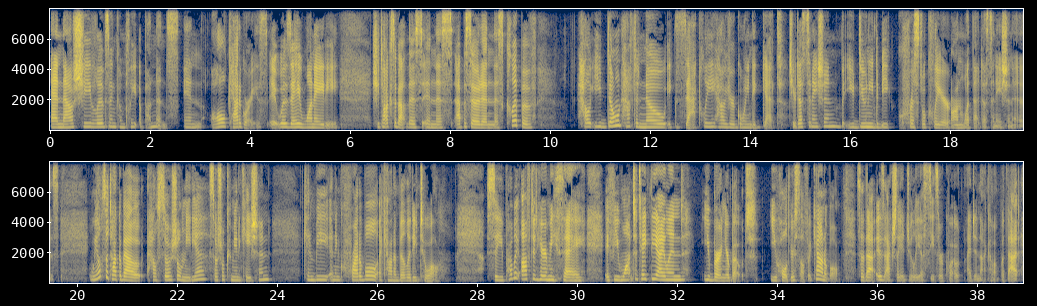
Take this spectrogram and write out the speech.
And now she lives in complete abundance in all categories. It was a 180. She talks about this in this episode and this clip of how you don't have to know exactly how you're going to get to your destination, but you do need to be crystal clear on what that destination is. We also talk about how social media, social communication, can be an incredible accountability tool. So you probably often hear me say if you want to take the island, you burn your boat. You hold yourself accountable. So that is actually a Julius Caesar quote. I did not come up with that.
